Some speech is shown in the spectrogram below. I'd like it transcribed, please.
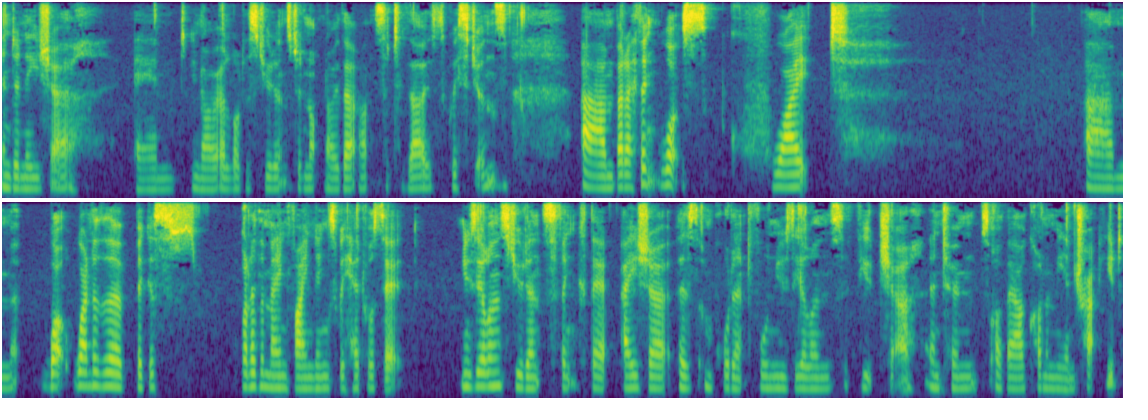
Indonesia? And, you know, a lot of students did not know the answer to those questions. Um, but I think what's quite um, what one of the biggest one of the main findings we had was that New Zealand students think that Asia is important for New Zealand's future in terms of our economy and trade.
